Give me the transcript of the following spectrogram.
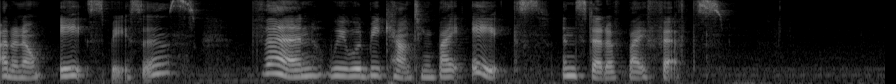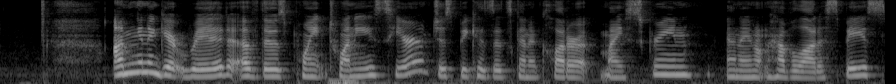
I don't know, 8 spaces, then we would be counting by eighths instead of by fifths. I'm going to get rid of those 0.20s here just because it's going to clutter up my screen and I don't have a lot of space.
